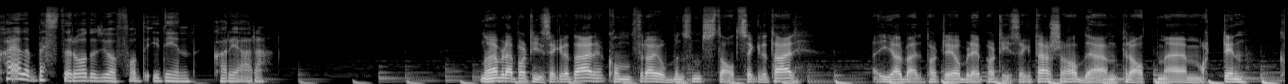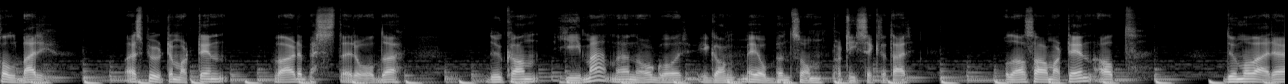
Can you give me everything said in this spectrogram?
hva er det beste rådet du har fått i din karriere? Når jeg ble partisekretær, kom fra jobben som statssekretær, i Arbeiderpartiet og ble partisekretær, så hadde jeg en prat med Martin Kolberg. Og jeg spurte Martin hva er det beste rådet du kan gi meg når jeg nå går i gang med jobben som partisekretær. Og da sa Martin at du må være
